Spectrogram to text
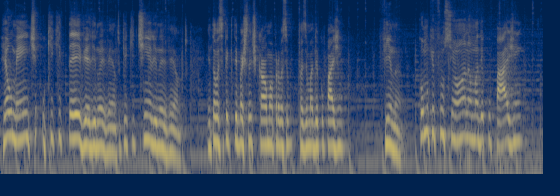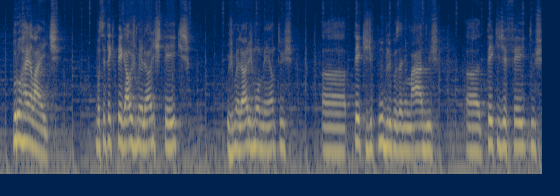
realmente o que, que teve ali no evento, o que, que tinha ali no evento. Então você tem que ter bastante calma para você fazer uma decupagem fina. Como que funciona uma decupagem para o highlight? Você tem que pegar os melhores takes, os melhores momentos, uh, takes de públicos animados, uh, takes de efeitos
